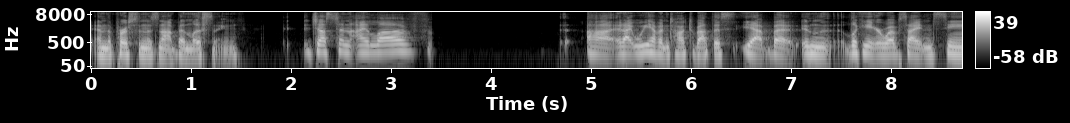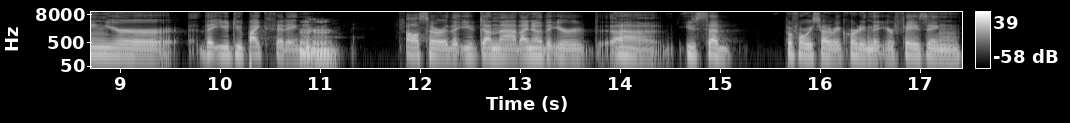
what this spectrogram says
and the person has not been listening. Justin, I love, uh, and I, we haven't talked about this yet, but in looking at your website and seeing your that you do bike fitting. Mm-hmm. also, or that you've done that. I know that you're. Uh, you said before we started recording that you're phasing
